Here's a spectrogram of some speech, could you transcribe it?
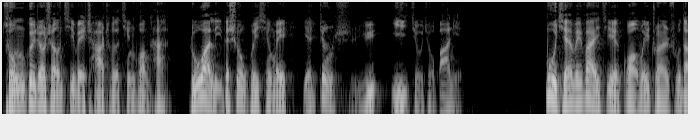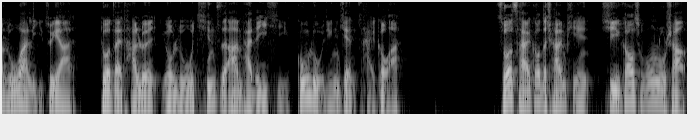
从贵州省纪委查处的情况看，卢万里的受贿行为也正始于一九九八年。目前为外界广为转述的卢万里罪案，多在谈论由卢亲自安排的一起公路零件采购案。所采购的产品系高速公路上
